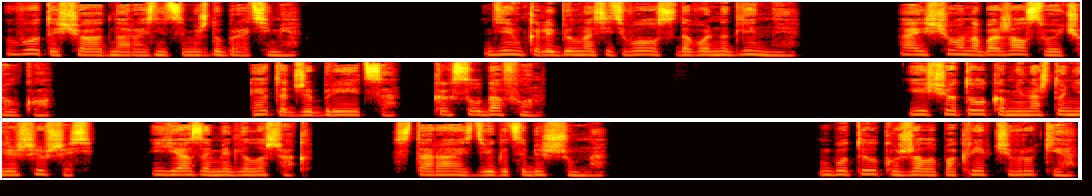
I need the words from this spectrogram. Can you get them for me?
Вот еще одна разница между братьями. Димка любил носить волосы довольно длинные, а еще он обожал свою челку. Этот же бреется, как солдафон. Еще толком ни на что не решившись, я замедлила шаг, стараясь двигаться бесшумно. Бутылку сжала покрепче в руке.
